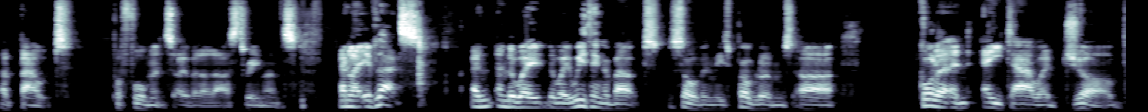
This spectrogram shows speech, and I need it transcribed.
about performance over the last three months. And like if that's and, and the way the way we think about solving these problems are call it an eight hour job.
